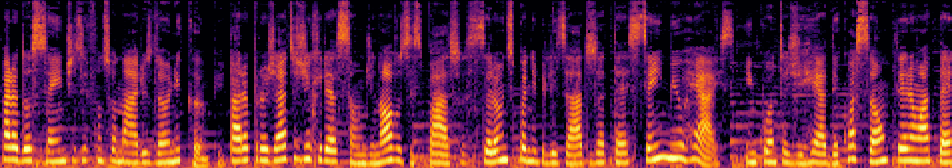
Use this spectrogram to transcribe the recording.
para docentes e funcionários da Unicamp. Para projetos de criação de novos espaços, serão disponibilizados até 100 mil reais, enquanto as de readequação terão até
